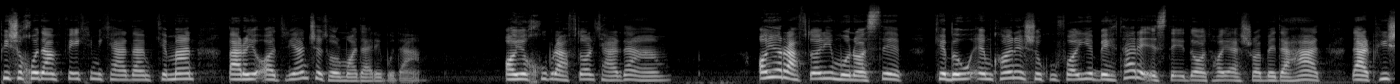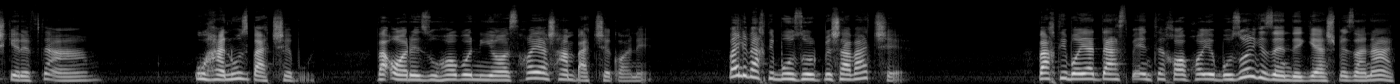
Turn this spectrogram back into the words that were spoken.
پیش خودم فکر می کردم که من برای آدریان چطور مادری بودم. آیا خوب رفتار کرده ام؟ آیا رفتاری مناسب که به او امکان شکوفایی بهتر استعدادهایش را بدهد در پیش گرفته ام؟ او هنوز بچه بود و آرزوها و نیازهایش هم بچگانه. ولی وقتی بزرگ بشود چه؟ وقتی باید دست به انتخابهای بزرگ زندگیش بزند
